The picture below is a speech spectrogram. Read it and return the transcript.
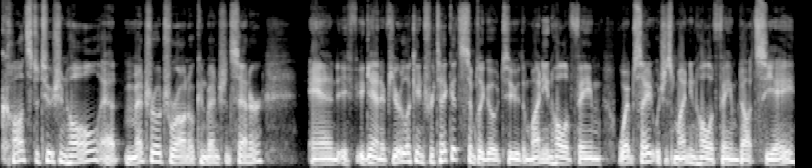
Constitution Hall at Metro Toronto Convention Center. And if again, if you're looking for tickets, simply go to the Mining Hall of Fame website, which is mininghall-of-fame.ca.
